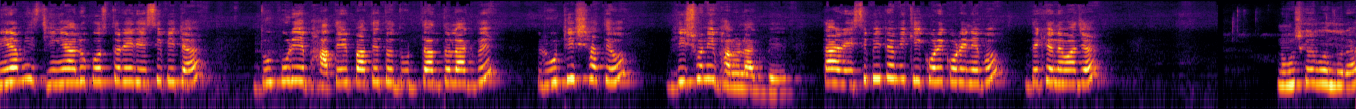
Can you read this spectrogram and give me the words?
নিরামিষ ঝিঙে আলু পোস্তর এই রেসিপিটা দুপুরে ভাতের পাতে তো দুর্দান্ত লাগবে, রুটির সাথেও ভীষণই ভালো লাগবে। তার রেসিপিটা আমি কি করে করে নেব দেখে নেওয়া যাক। নমস্কার বন্ধুরা,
